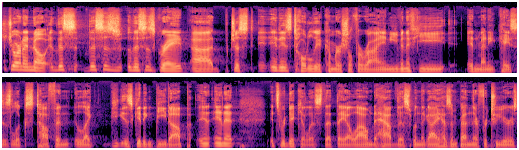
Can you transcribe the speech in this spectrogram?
Jorna, no, this this is this is great. Uh, just it, it is totally a commercial for Ryan, even if he in many cases looks tough and like he is getting beat up in, in it. It's ridiculous that they allow him to have this when the guy hasn't been there for two years.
